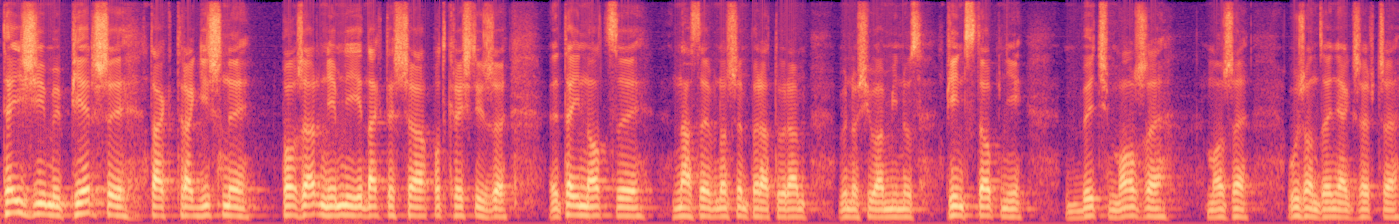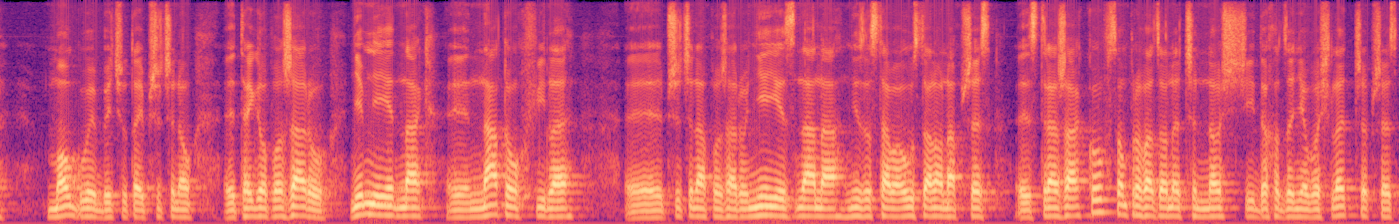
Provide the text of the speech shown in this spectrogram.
Tej zimy pierwszy tak tragiczny pożar, niemniej jednak też trzeba podkreślić, że tej nocy na zewnątrz temperatura wynosiła minus 5 stopni. Być może, może urządzenia grzewcze mogły być tutaj przyczyną y, tego pożaru. Niemniej jednak y, na tą chwilę e, przyczyna pożaru nie jest znana, nie została ustalona przez e, strażaków. Są prowadzone czynności dochodzeniowo-śledcze przez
